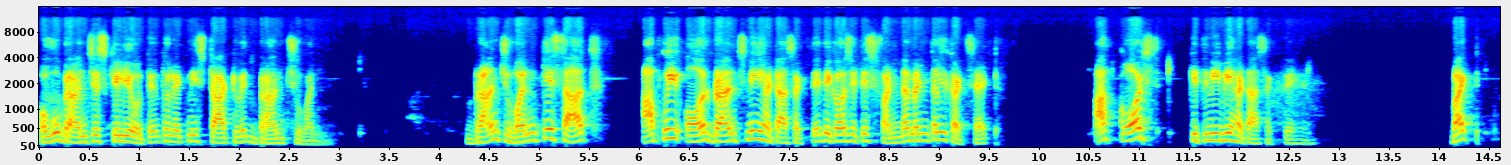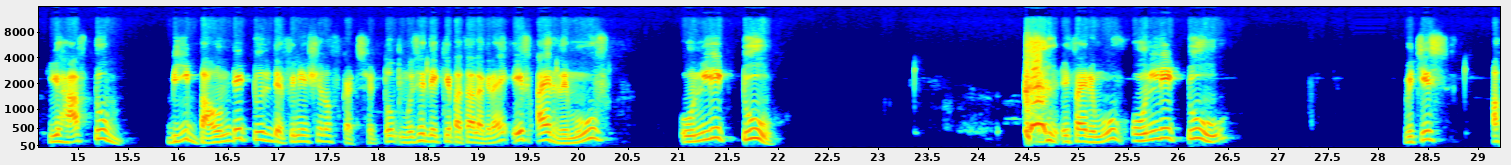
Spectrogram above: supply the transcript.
और वो ब्रांचेस के लिए होते हैं तो let me start with branch one branch one के साथ आप कोई और ब्रांच नहीं हटा सकते because it is fundamental cut set आप कॉर्ड्स कितनी भी हटा सकते हैं। But you have to be bounded to the definition of cut set तो मुझे देख के पता लग रहा है if I remove only two if I remove only two, which is a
